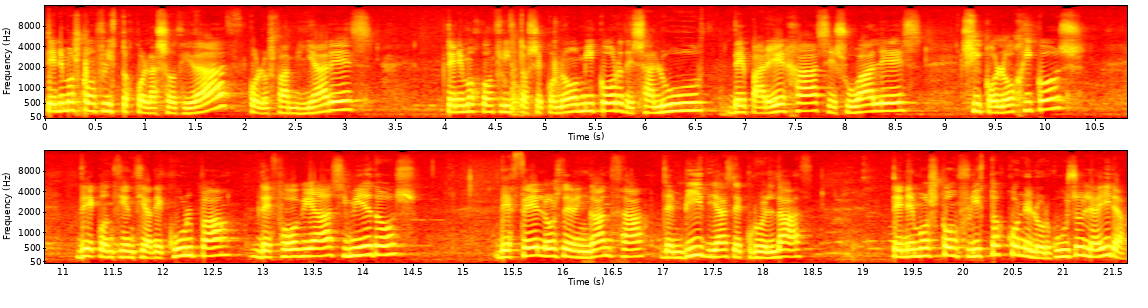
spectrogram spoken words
Tenemos conflictos con la sociedad, con los familiares, tenemos conflictos económicos, de salud, de pareja, sexuales, psicológicos, de conciencia de culpa, de fobias y miedos, de celos, de venganza, de envidias, de crueldad. Tenemos conflictos con el orgullo y la ira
